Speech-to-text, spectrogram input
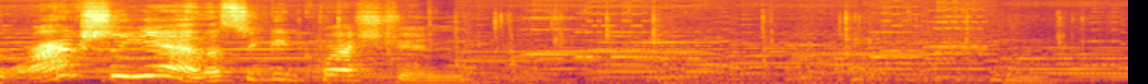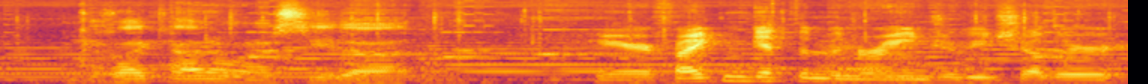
Actually, yeah, that's a good question. Because I kind of want to see that. Here, if I can get them in range of each other...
